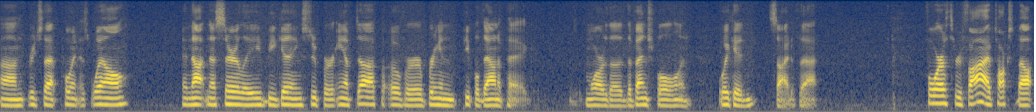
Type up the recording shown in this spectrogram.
um, reach that point as well and not necessarily be getting super amped up over bringing people down a peg. More the, the vengeful and wicked side of that. 4 through 5 talks about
